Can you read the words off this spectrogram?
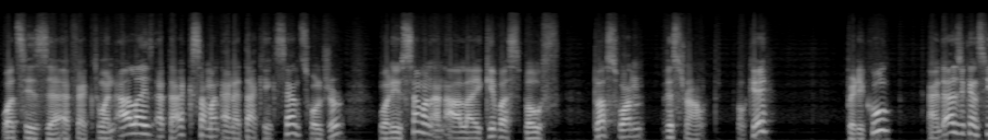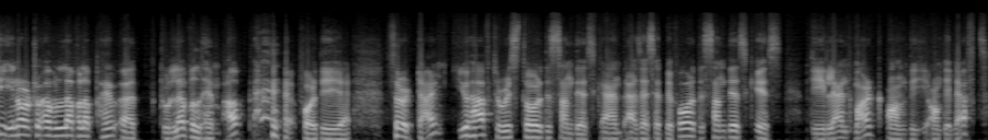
what's his uh, effect? When allies attack, summon an attacking Sand Soldier. When you summon an ally, give us both plus 1 this round. Okay? Pretty cool. And as you can see, in order to level up him, uh, to level him up for the uh, third time, you have to restore the sun disk. And as I said before, the sun disk is the landmark on the on the left.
